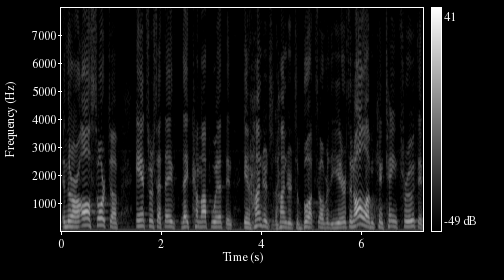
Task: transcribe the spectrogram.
And there are all sorts of answers that they've, they've come up with in, in hundreds and hundreds of books over the years, and all of them contain truth. And,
